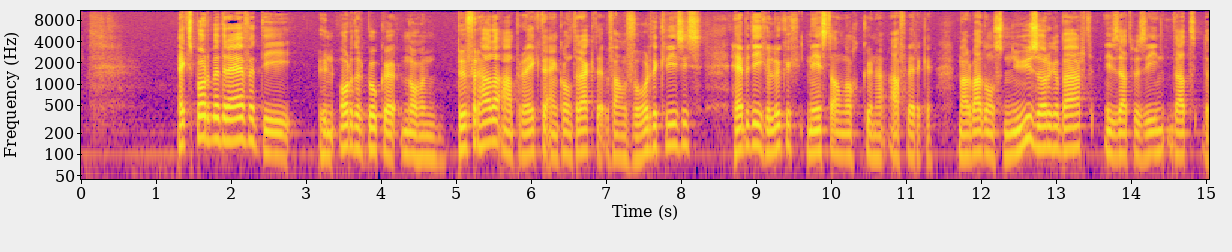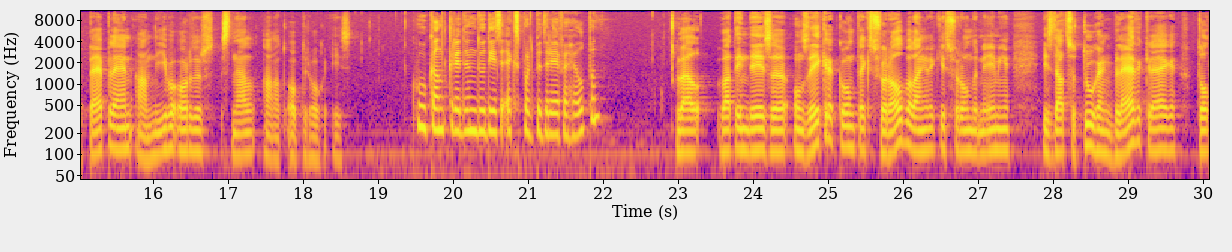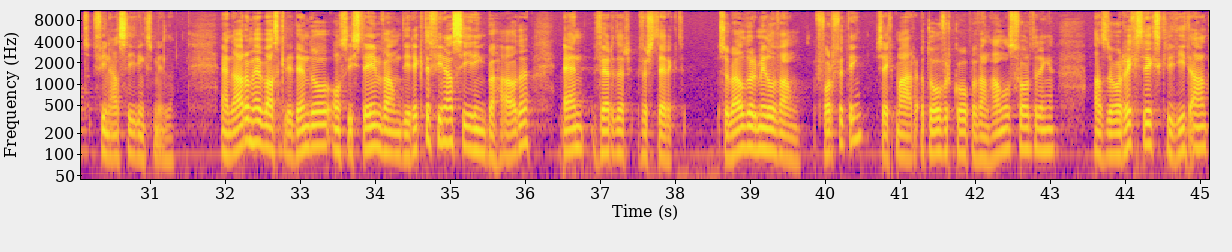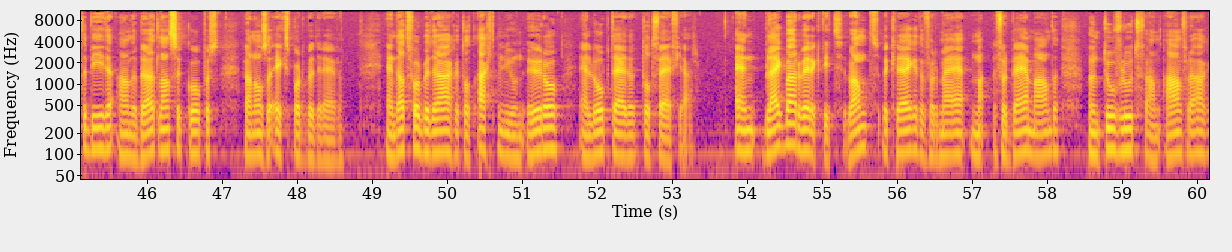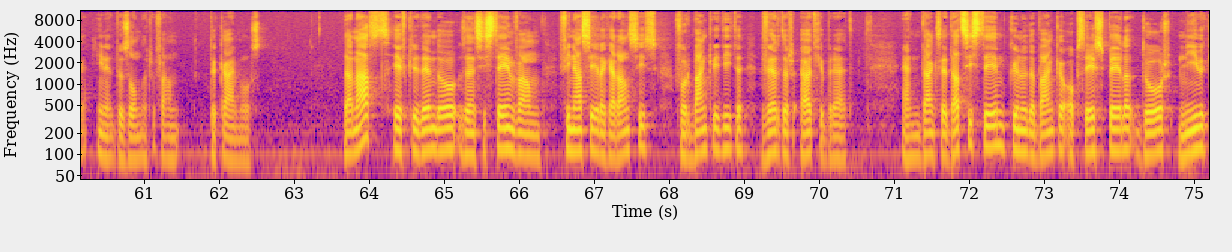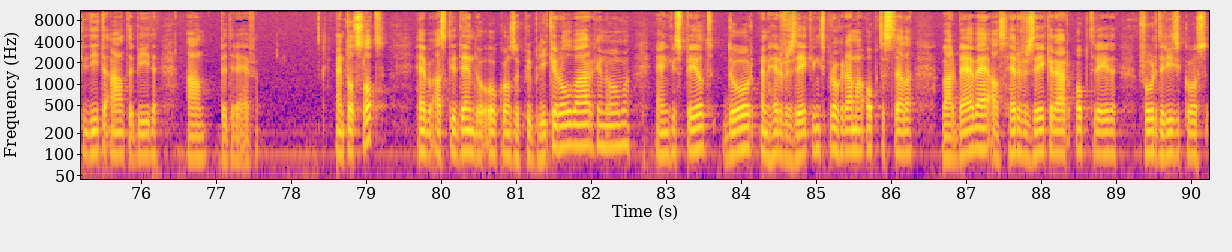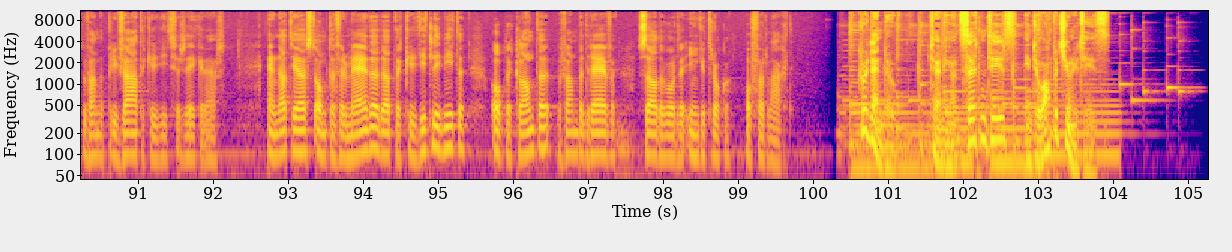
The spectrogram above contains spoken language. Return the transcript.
Exportbedrijven die hun orderboeken nog een buffer hadden aan projecten en contracten van voor de crisis, hebben die gelukkig meestal nog kunnen afwerken. Maar wat ons nu zorgen baart, is dat we zien dat de pijplijn aan nieuwe orders snel aan het opdrogen is. Hoe kan Credendo deze exportbedrijven helpen? Wel, wat in deze onzekere context vooral belangrijk is voor ondernemingen, is dat ze toegang blijven krijgen tot financieringsmiddelen. En daarom hebben we als Credendo ons systeem van directe financiering behouden en verder versterkt. Zowel door middel van forfeiting, zeg maar het overkopen van handelsvorderingen, als door rechtstreeks krediet aan te bieden aan de buitenlandse kopers van onze exportbedrijven. En dat voor bedragen tot 8 miljoen euro en looptijden tot 5 jaar. En blijkbaar werkt dit, want we krijgen de voorbije, maanden een toevloed van aanvragen, in het bijzonder van de KMO's. Daarnaast heeft Credendo zijn systeem van financiële garanties voor bankkredieten verder uitgebreid. En dankzij dat systeem kunnen de banken op zee spelen door nieuwe kredieten aan te bieden aan bedrijven. En tot slot hebben we als Credendo ook onze publieke rol waargenomen en gespeeld door een herverzekeringsprogramma op te stellen waarbij wij als herverzekeraar optreden voor de risico's van de private kredietverzekeraars. En dat juist om te vermijden dat de kredietlimieten op de klanten van bedrijven zouden worden ingetrokken of verlaagd. Credendo, turning uncertainties into opportunities.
